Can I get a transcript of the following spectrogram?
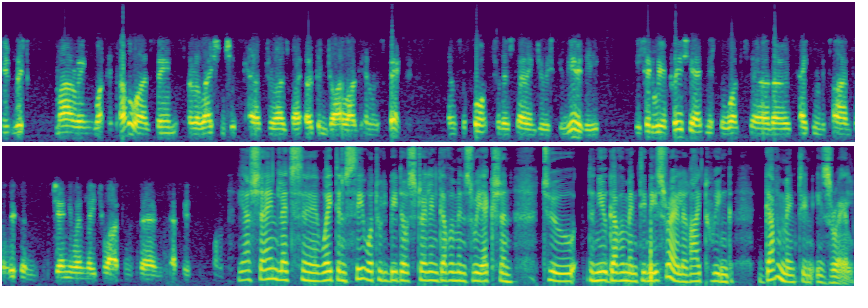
it risked marring what has otherwise been a relationship characterised by open dialogue and respect and support for the Australian Jewish community. He said, We appreciate Mr. Watts, uh, though, taking the time to listen genuinely to our concerns at this. Yeah, Shane, let's uh, wait and see what will be the Australian government's reaction to the new government in Israel, a right wing government in Israel.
